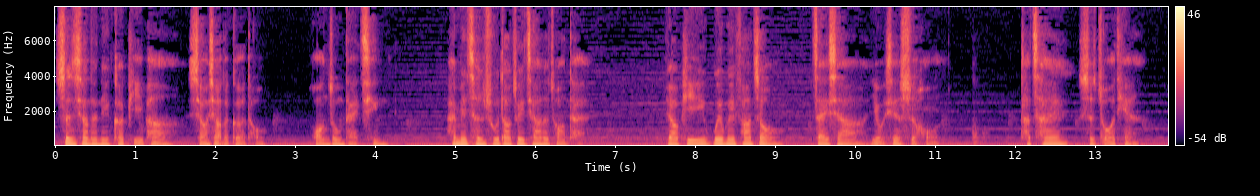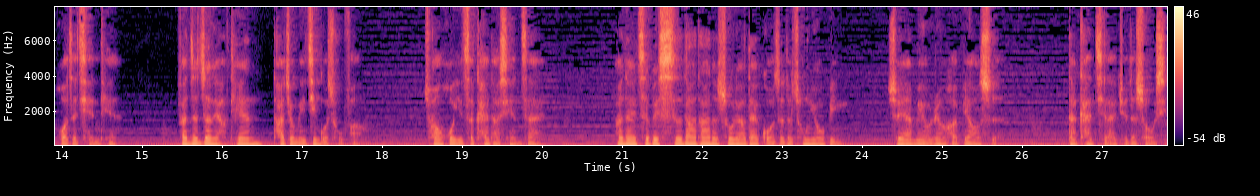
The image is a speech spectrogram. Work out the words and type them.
剩下的那颗琵琶，小小的个头，黄中带青，还没成熟到最佳的状态，表皮微微发皱，摘下有些时候了。他猜是昨天或者前天。反正这两天他就没进过厨房，窗户一直开到现在。而那次被湿哒哒的塑料袋裹着的葱油饼，虽然没有任何标识，但看起来觉得熟悉，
